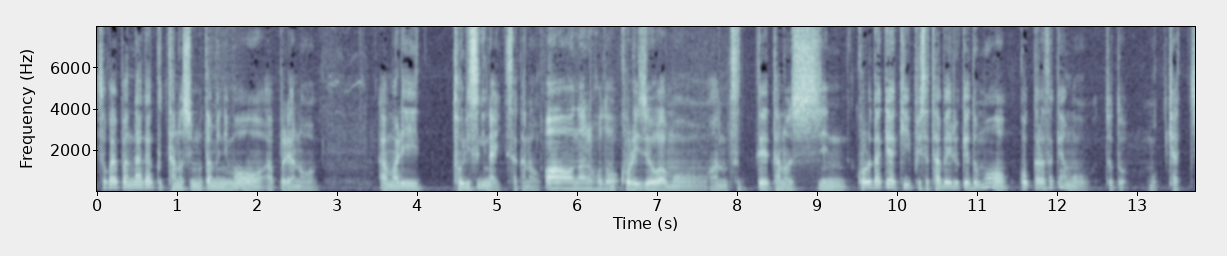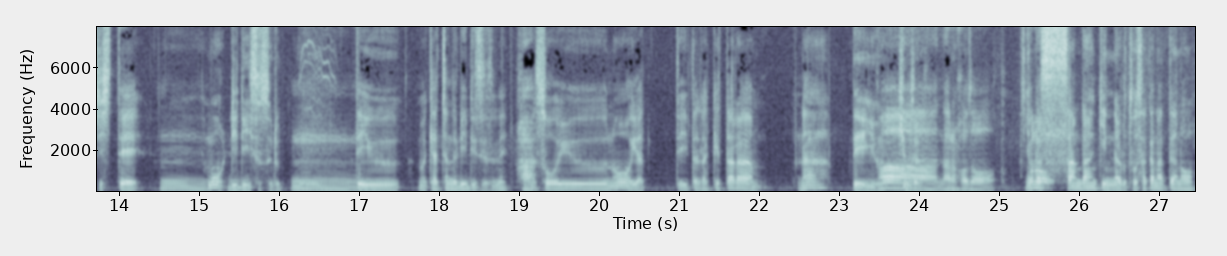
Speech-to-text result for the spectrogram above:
そこはやっぱ長く楽しむためにもやっぱりあのあまり取りすぎない魚を。ああなるほど。これ以上はもうあの釣って楽しんこれだけはキープして食べるけどもここから先はもうちょっともうキャッチしてもうリリースする。っていう、まあ、キャッチリリースですね、はい。まあそういうのをやっていただけたらなっていう気持ちです。なるほど。やっぱ産卵期になると魚ってあの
